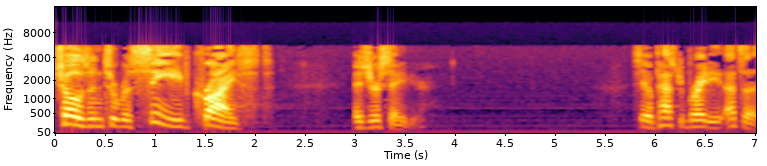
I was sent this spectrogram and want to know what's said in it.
chosen to receive Christ as your Savior? See, Pastor Brady, that's a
